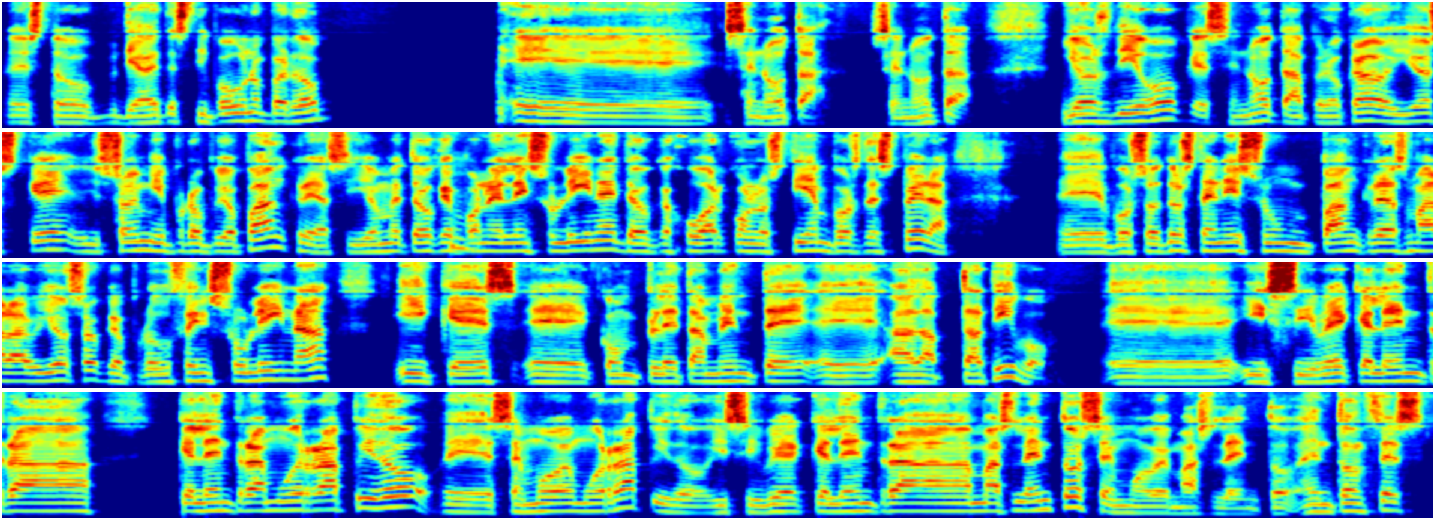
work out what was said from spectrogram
esto, diabetes tipo 1, perdón, eh, se nota, se nota. Yo os digo que se nota, pero claro, yo es que soy mi propio páncreas y yo me tengo que mm. poner la insulina y tengo que jugar con los tiempos de espera. eh, vosotros tenéis un páncreas maravilloso que produce insulina y que es eh, completamente eh, adaptativo. y si ve que le entra que le entra muy rápido, se mueve muy rápido. Y si ve que le entra más lento, se mueve más lento. Entonces,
